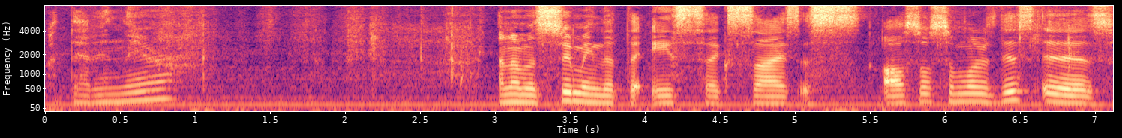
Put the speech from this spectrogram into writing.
Put that in there. And I'm assuming that the A6 size is also similar. This is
